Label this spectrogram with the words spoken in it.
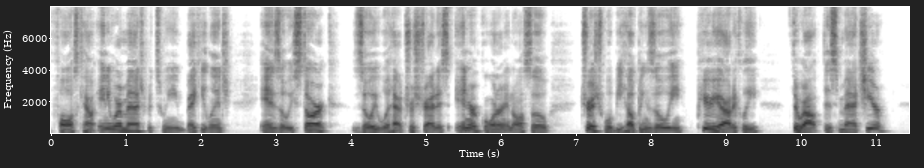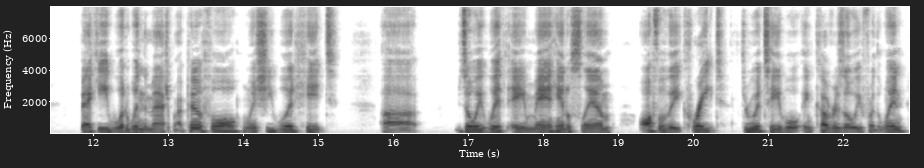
Falls Count Anywhere match between Becky Lynch and Zoey Stark. Zoey will have Trish Stratus in her corner, and also Trish will be helping Zoey periodically throughout this match here. Becky would win the match by pinfall when she would hit uh, Zoey with a manhandle slam off of a crate through a table and cover Zoey for the win.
